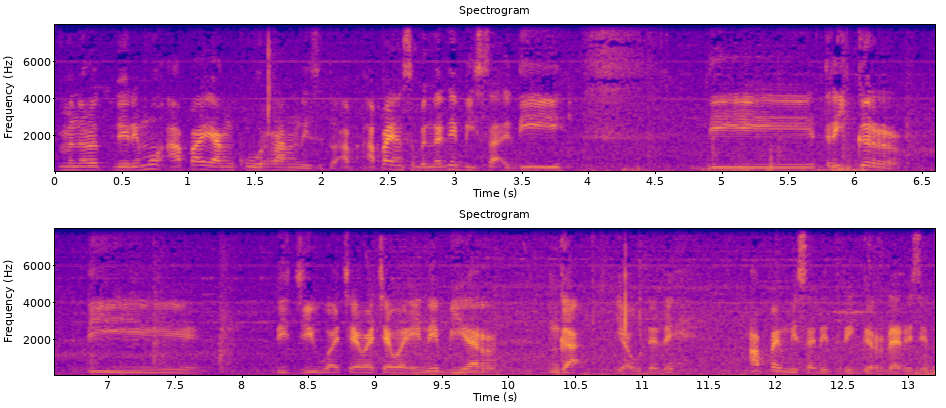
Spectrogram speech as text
menurut dirimu apa yang kurang di situ? Ap- Apa yang sebenarnya bisa di di trigger di di jiwa cewek-cewek ini biar nggak ya udah deh. Apa yang bisa di trigger dari situ?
